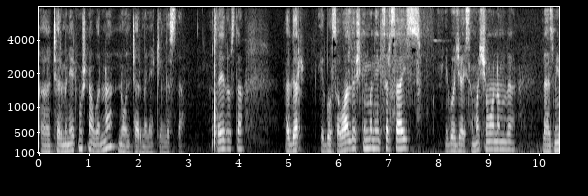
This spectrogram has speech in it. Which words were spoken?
terminate muşna varna non terminating asta. सही दोस्ता अगर एगो सवाल दश्तिन मने एक्सरसाइज एगो जाय समझ शो नमदा लाजमी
